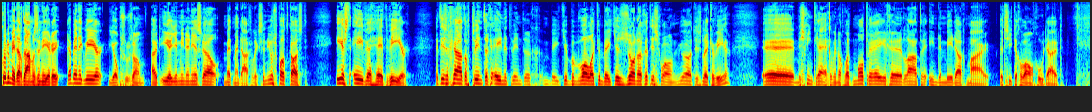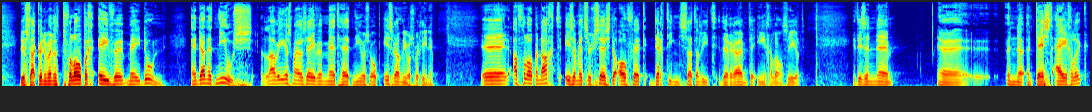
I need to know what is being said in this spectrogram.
Goedemiddag dames en heren, daar ben ik weer, Joop Suzan uit Ierjemien in Israël met mijn dagelijkse nieuwspodcast. Eerst even het weer. Het is een graad of 20, 21, een beetje bewolkt, een beetje zonnig. Het is gewoon, ja, het is lekker weer. Eh, misschien krijgen we nog wat motregen later in de middag, maar het ziet er gewoon goed uit. Dus daar kunnen we het voorlopig even mee doen. En dan het nieuws. Laten we eerst maar eens even met het nieuws op Israël Nieuws beginnen. Eh, afgelopen nacht is er met succes de OVEC 13 satelliet de ruimte ingelanceerd. Het is een, uh, uh, een, een test eigenlijk.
